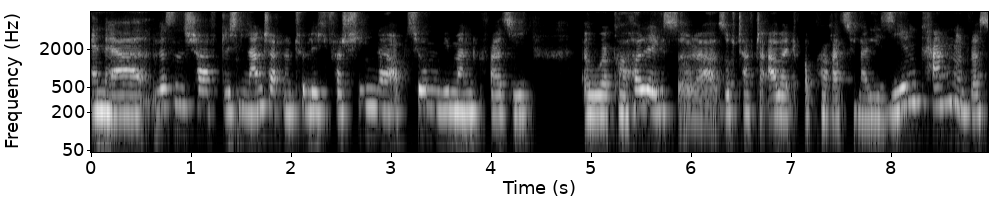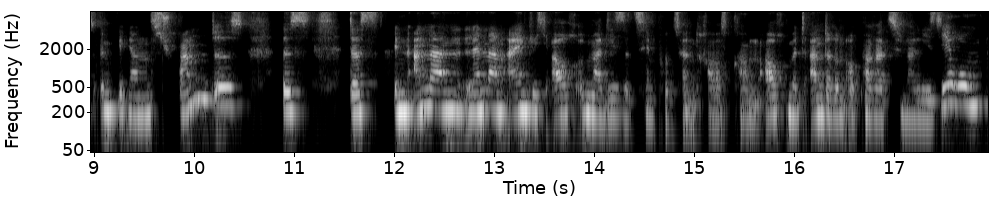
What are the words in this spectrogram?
in der wissenschaftlichen Landschaft natürlich verschiedene Optionen, wie man quasi Workaholics oder suchthafte Arbeit operationalisieren kann. Und was irgendwie ganz spannend ist, ist, dass in anderen Ländern eigentlich auch immer diese 10 Prozent rauskommen, auch mit anderen Operationalisierungen.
